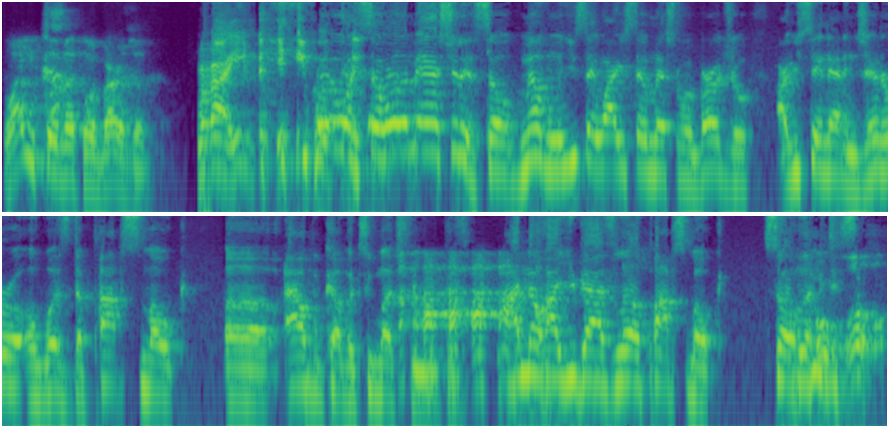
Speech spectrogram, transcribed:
Why are you still messing with Virgil? Right. Wait, wait, so well, let me ask you this. So, Melvin, when you say why are you still messing with Virgil, are you saying that in general, or was the Pop Smoke uh, album cover too much for you? 'Cause I know how you guys love Pop Smoke. So let me Whoa, just. whoa,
